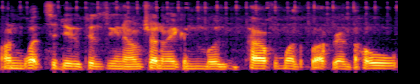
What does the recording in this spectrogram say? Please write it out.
on what to do, because you know I'm trying to make him the most powerful motherfucker in the whole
